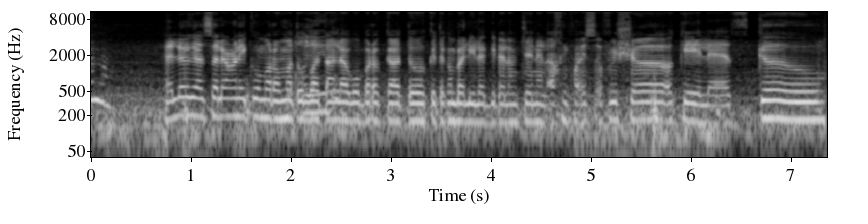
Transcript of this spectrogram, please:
Hello guys, Assalamualaikum warahmatullahi taala wabarakatuh. Kita kembali lagi dalam channel Akhi Faiz Official. Okay, let's go.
